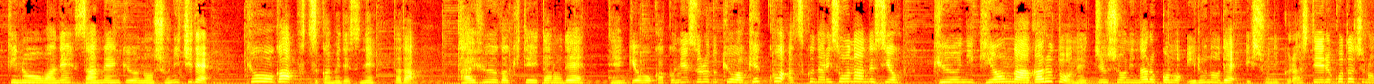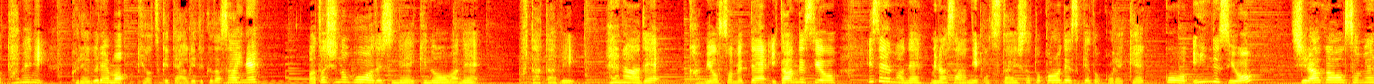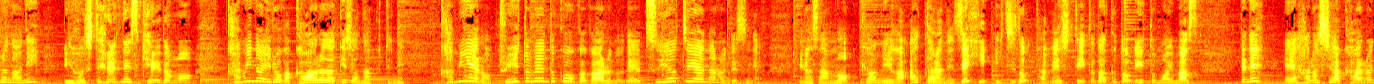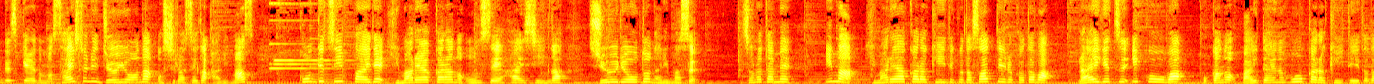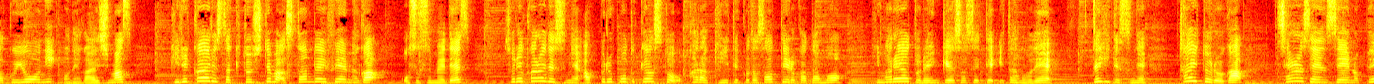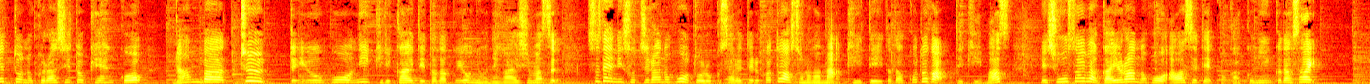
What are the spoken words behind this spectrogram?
昨日はね、3連休の初日で、今日が2日目ですね。ただ、台風が来ていたので、天気予報確認すると今日は結構暑くなりそうなんですよ。急に気温が上がると熱中症になる子もいるので、一緒に暮らしている子たちのために、くれぐれも気をつけてあげてくださいね。私の方はですね、昨日はね、再びヘナで髪を染めていたんですよ。以前もね、皆さんにお伝えしたところですけど、これ結構いいんですよ。白髪を染めるのに利用してるんですけれども、髪の色が変わるだけじゃなくてね、髪へのトリートメント効果があるのでツヤツヤになるんですね。皆さんも興味があったらねぜひ一度試していただくといいと思います。でね、えー話は変わるんですけれども最初に重要なお知らせがあります。今月いっぱいでヒマラヤからの音声配信が終了となります。そのため今ヒマラヤから聞いてくださっている方は来月以降は他の媒体の方から聞いていただくようにお願いします。切り替える先としてはスタンド FM がおすすめです。それからですね Apple Podcast から聞いてくださっている方もヒマラヤと連携させていたのでぜひですねタイトルがサラ先生のペットの暮らしと健康ナンバー2っていう方に切り替えていただくようにお願いします。すでにそちらの方登録されている方はそのまま聞いていただくことができます。え詳細は概要欄の方を合わせてご確認ください。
